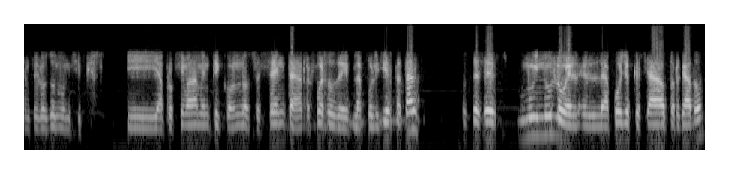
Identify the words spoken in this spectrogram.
entre los dos municipios y aproximadamente con unos 60 refuerzos de la Policía Estatal. Entonces es muy nulo el, el apoyo que se ha otorgado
